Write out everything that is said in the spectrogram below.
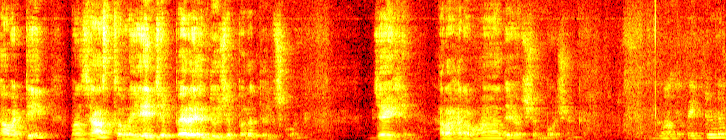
కాబట్టి మన శాస్త్రంలో ఏం చెప్పారో ఎందుకు చెప్పారో తెలుసుకోండి. జై హింద్. హర హర మహాదేవ శంభో శంకర్.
